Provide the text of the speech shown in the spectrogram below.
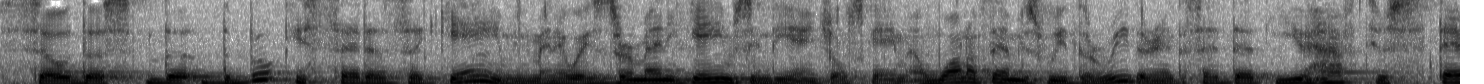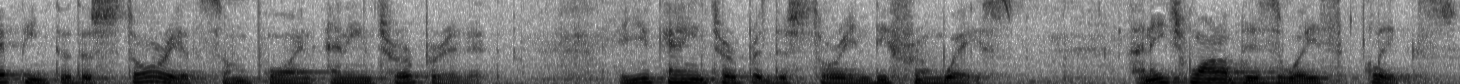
So this, the, the book is set as a game in many ways. There are many games in the Angel's game, and one of them is with the reader, and it said that you have to step into the story at some point and interpret it. And you can interpret the story in different ways. And each one of these ways clicks.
